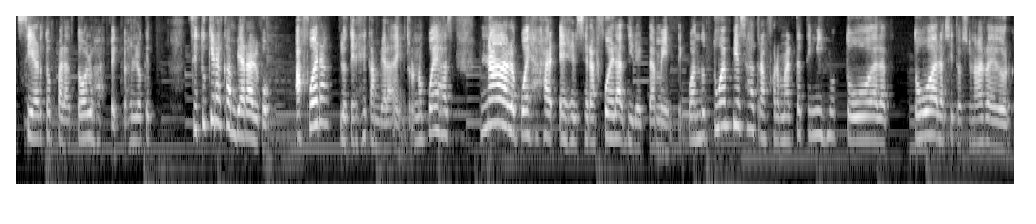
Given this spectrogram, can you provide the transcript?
cierto para todos los aspectos. En lo que, si tú quieres cambiar algo afuera, lo tienes que cambiar adentro. No puedes nada lo puedes ejercer afuera directamente. Cuando tú empiezas a transformarte a ti mismo, toda la, toda la situación alrededor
